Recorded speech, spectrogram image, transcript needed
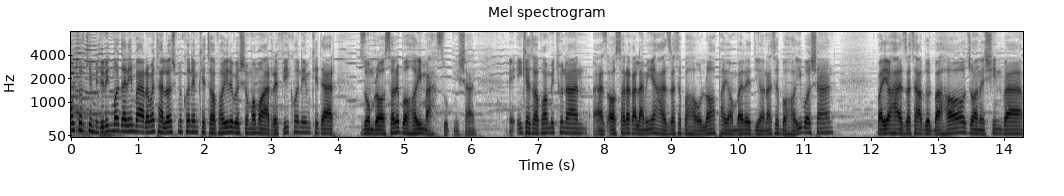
همونطور که می‌دونید ما در این برنامه تلاش می‌کنیم کتابهایی رو به شما معرفی کنیم که در زمره آثار باهایی محسوب میشن. این کتاب ها می‌تونن از آثار قلمی حضرت بهاءالله پیامبر دیانت باهایی باشن و یا حضرت عبدالبها جانشین و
